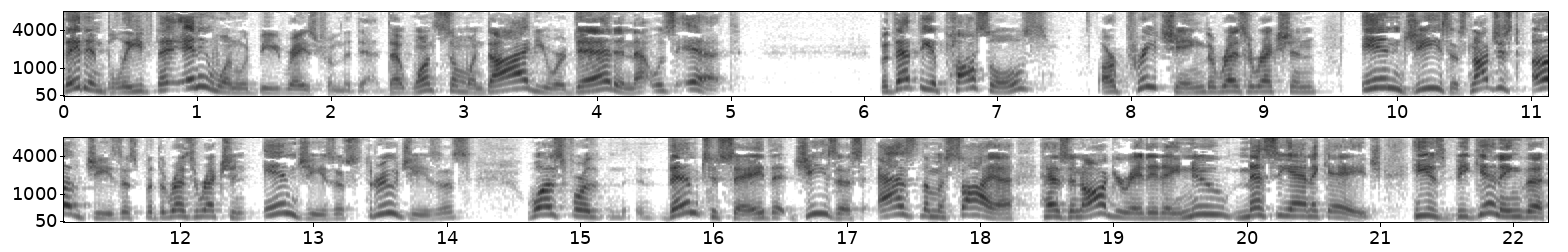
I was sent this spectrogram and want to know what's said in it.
They didn't believe that anyone would be raised from the dead, that once someone died, you were dead, and that was it. But that the apostles are preaching the resurrection in Jesus, not just of Jesus, but the resurrection in Jesus, through Jesus, was for them to say that Jesus, as the Messiah, has inaugurated a new messianic age. He is beginning the,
